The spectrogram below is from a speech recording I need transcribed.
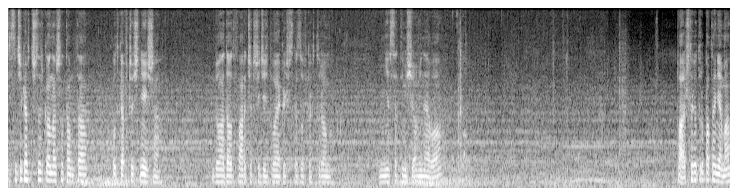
Jestem ciekaw, czy tylko nasza tamta kłódka wcześniejsza była do otwarcia, czy gdzieś była jakaś wskazówka, którą niestety mi się ominęło. Patrz, tego trupa tutaj nie ma.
